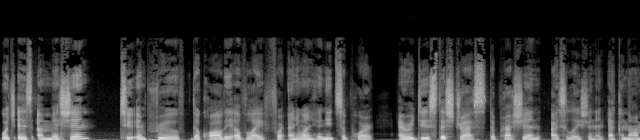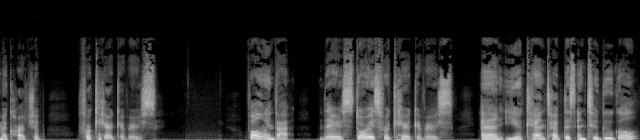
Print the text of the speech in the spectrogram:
which is a mission to improve the quality of life for anyone who needs support and reduce the stress, depression, isolation, and economic hardship for caregivers. Following that, there's Stories for Caregivers, and you can type this into Google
